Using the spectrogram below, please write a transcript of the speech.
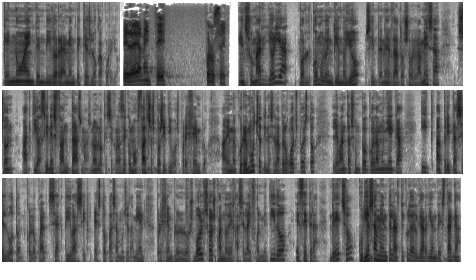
que no ha entendido realmente qué es lo que ha ocurrido. Verdaderamente, pues no sé. En su mayoría por cómo lo entiendo yo, sin tener datos sobre la mesa, son activaciones fantasmas, ¿no? Lo que se conoce como falsos positivos. Por ejemplo, a mí me ocurre mucho, tienes el Apple Watch puesto, levantas un poco la muñeca y aprietas el botón, con lo cual se activa Siri. Esto pasa mucho también, por ejemplo, en los bolsos, cuando dejas el iPhone metido, etc. De hecho, curiosamente, el artículo del Guardian destaca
